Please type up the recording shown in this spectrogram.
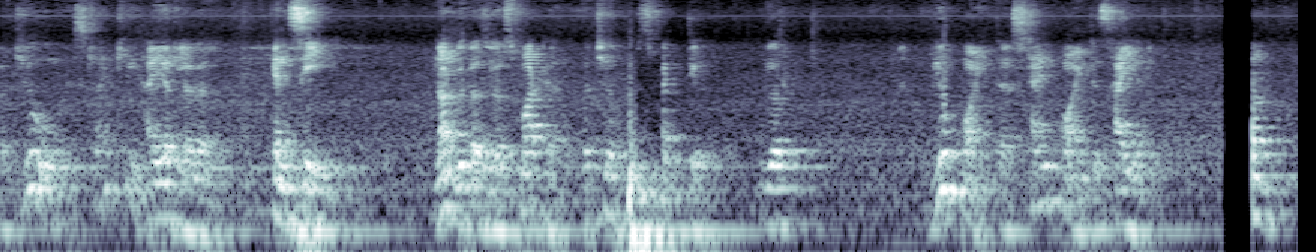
But you, slightly higher level, can see, not because you're smarter, but your perspective, your viewpoint, the standpoint is higher um,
